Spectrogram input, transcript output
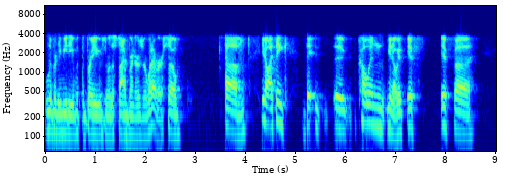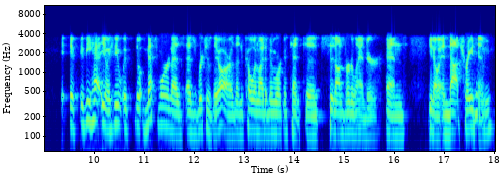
Liberty Media with the Braves or the Steinbrenners or whatever. So, um, you know, I think they, uh, Cohen, you know, if if if uh, if if he had, you know, if, he, if the Mets weren't as as rich as they are, then Cohen might have been more content to sit on Verlander and you know and not trade him.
